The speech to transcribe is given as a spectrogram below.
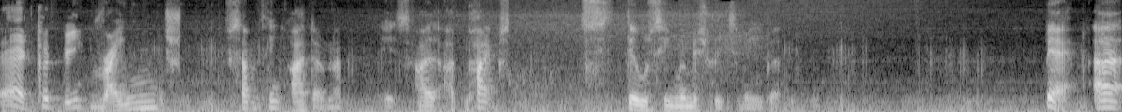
Yeah, it could be. range something. I don't know. It's I, I pipes still seem a mystery to me, but yeah. Uh,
